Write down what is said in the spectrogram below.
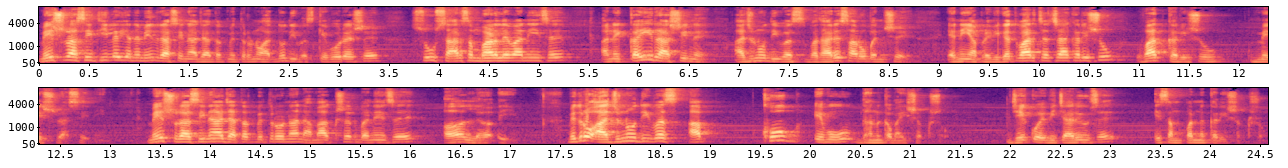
મેષ રાશિથી લઈ અને મીન રાશિના જાતક મિત્રોનો આજનો દિવસ કેવો રહેશે, શું સાર સંભાળ લેવાની છે અને કઈ રાશિને આજનો દિવસ વધારે સારો બનશે એની આપણે વિગતવાર ચર્ચા કરીશું, વાત કરીશું મેષ રાશિની. મેષ રાશિના જાતક મિત્રોના નામાક્ષર બને છે અ, લ, ઈ. મિત્રો, આજનો દિવસ આપ ખૂબ એવું ધન કમાઈ શકશો. જે કોઈ વિચાર્યું છે, એ સંપન્ન કરી શકશો.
